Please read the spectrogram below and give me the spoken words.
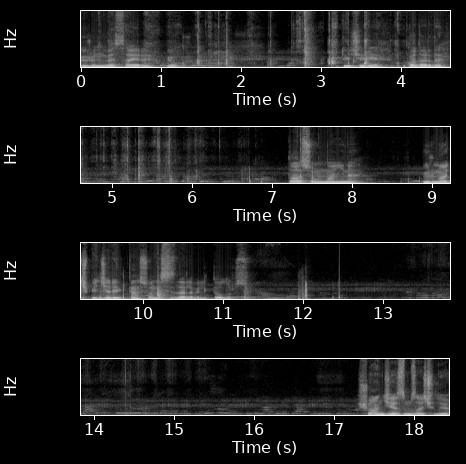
ürün vesaire yok. Kutu içeriği bu kadardı. Daha sonradan yine ürünü açıp inceledikten sonra sizlerle birlikte oluruz. Şu an cihazımız açılıyor.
